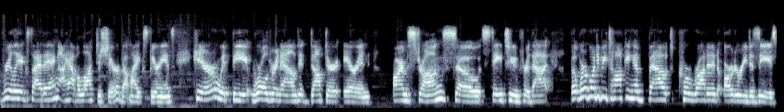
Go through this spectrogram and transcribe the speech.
Really exciting. I have a lot to share about my experience here with the world renowned Dr. Ehrin Armstrong. So stay tuned for that but we're going to be talking about carotid artery disease.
